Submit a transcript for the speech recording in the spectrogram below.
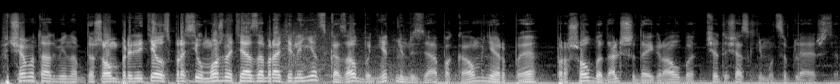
В чем это админа? Потому что он прилетел и спросил, можно тебя забрать или нет, сказал бы, нет, нельзя, пока у меня РП. Прошел бы дальше, доиграл бы. Че ты сейчас к нему цепляешься?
